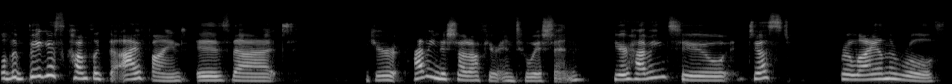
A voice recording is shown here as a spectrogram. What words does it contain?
Well, the biggest conflict that I find is that you're having to shut off your intuition. You're having to just rely on the rules,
